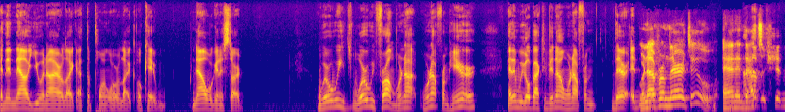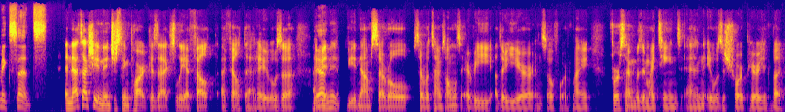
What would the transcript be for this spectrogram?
And then now you and i are like at the point where we're like okay now we're gonna start where are we where are we from we're not we're not from here and then we go back to vietnam we're not from there and we're not from there too and, and that's this shit makes sense and that's actually an interesting part because actually I felt I felt that it was a I've Yeah. been in Vietnam several several times, almost every other year and so forth. My first time was in my teens, and it was a short period. But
